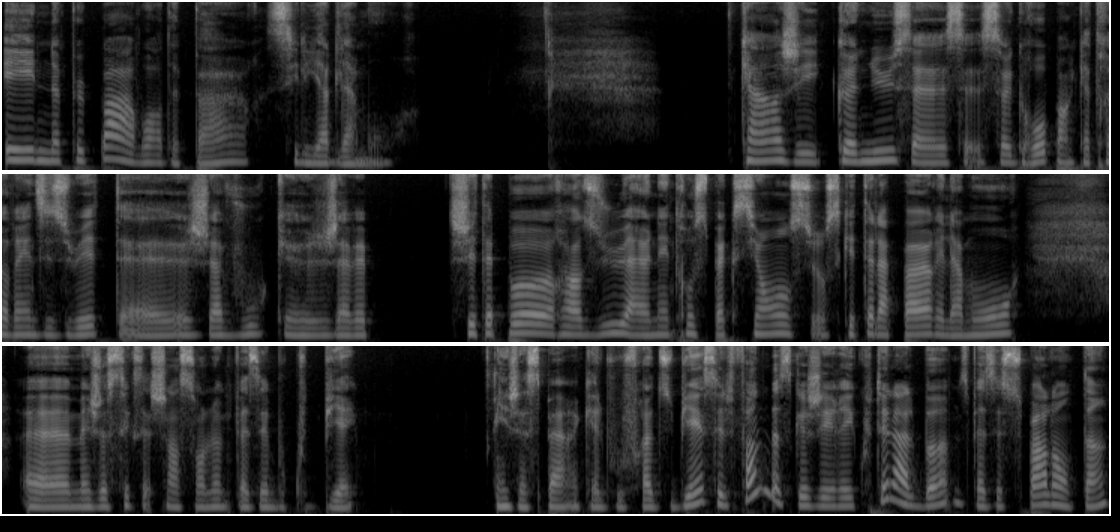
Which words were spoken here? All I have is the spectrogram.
et il ne peut pas avoir de peur s'il y a de l'amour. Quand j'ai connu ce, groupe en 98, euh, j'avoue que j'avais, j'étais pas rendue à une introspection sur ce qu'était la peur et l'amour, euh, mais je sais que cette chanson-là me faisait beaucoup de bien. Et j'espère qu'elle vous fera du bien. C'est le fun parce que j'ai réécouté l'album, ça faisait super longtemps.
